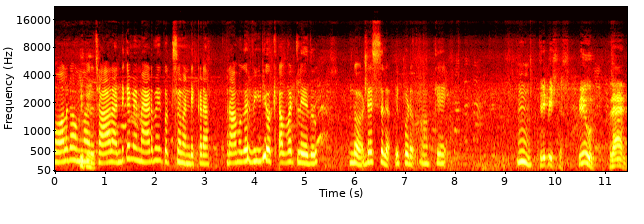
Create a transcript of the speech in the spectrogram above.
గోలగా ఉన్నారు. చాలా. అందుకే మేము మేడ మీదకి వచ్చామండి ఇక్కడ. రామగారు వీడియోకి అవ్వట్లేదు. ఇంకో డ్రెస్సులు. ఇప్పుడు. Okay. Um, three piece pure brand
